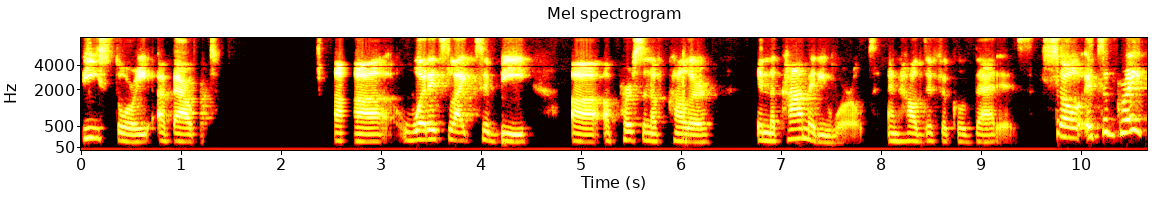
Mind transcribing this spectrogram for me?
b story about uh what it's like to be uh, a person of color in the comedy world and how difficult that is so it's a great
